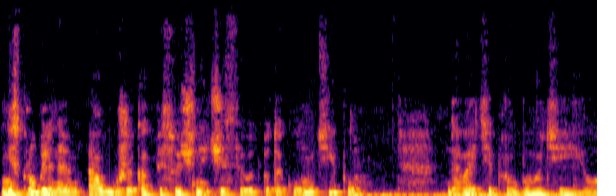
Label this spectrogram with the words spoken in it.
не скругленная, а уже, как песочные часы, вот по такому типу. Давайте пробовать ее.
